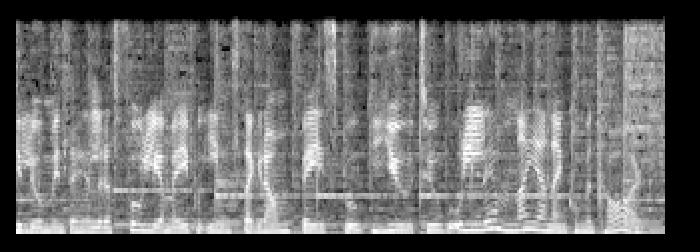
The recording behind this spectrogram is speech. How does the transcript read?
Glöm inte heller att följa mig på Instagram, Facebook, Youtube och lämna gärna en kommentar.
